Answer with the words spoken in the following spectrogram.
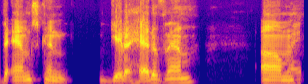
the M's can get ahead of them. Um, right.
